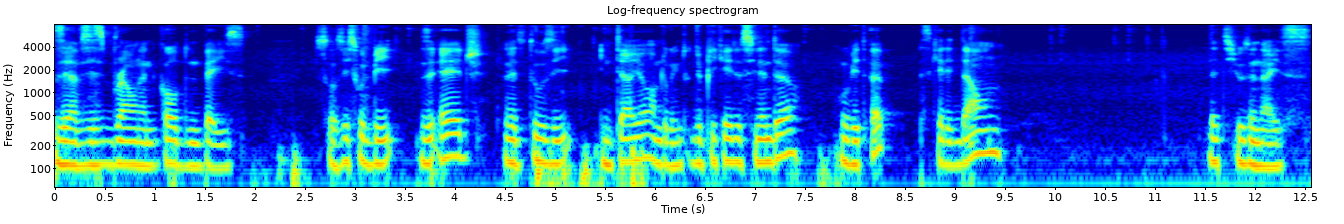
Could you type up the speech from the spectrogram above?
They have this brown and golden base. So this would be the edge. Let's do the interior. I'm going to duplicate the cylinder, move it up, scale it down. Let's use a nice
